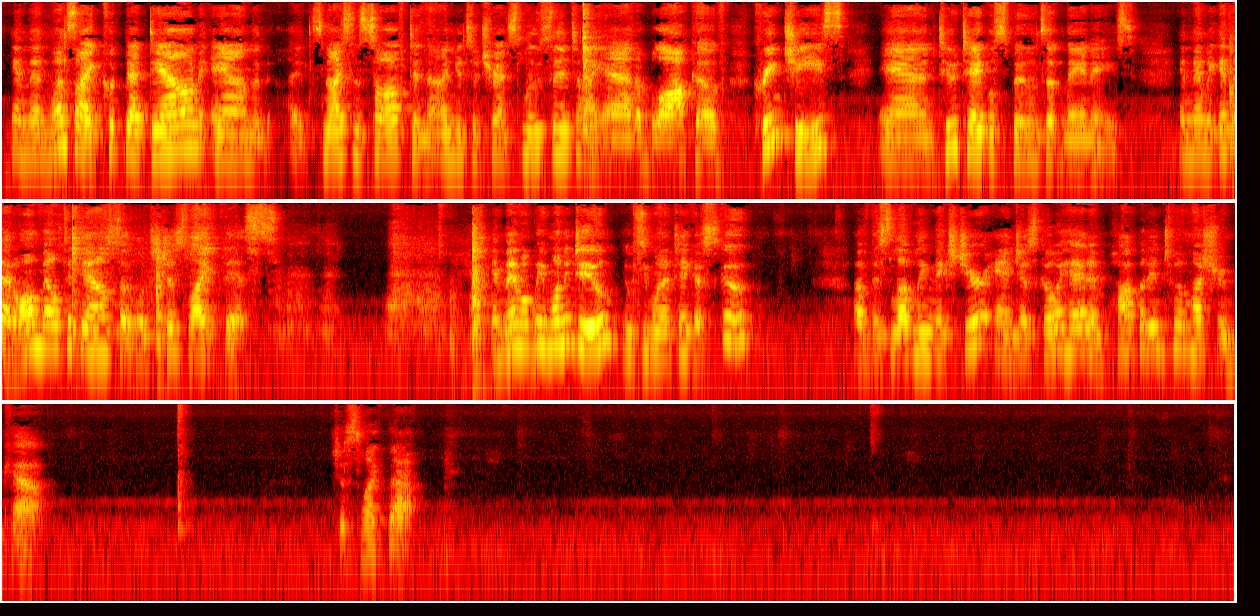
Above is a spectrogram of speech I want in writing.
And then once I cook that down and it's nice and soft and the onions are translucent, I add a block of cream cheese and two tablespoons of mayonnaise. And then we get that all melted down so it looks just like this. And then what we want to do is you want to take a scoop of this lovely mixture and just go ahead and pop it into a mushroom cap. Just like that.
